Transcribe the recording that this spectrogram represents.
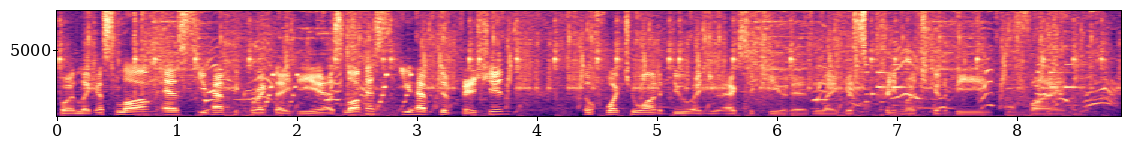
But like, as long as you have the correct idea, as long as you have the vision of what you want to do and you execute it, like, it's pretty much going to be fine.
